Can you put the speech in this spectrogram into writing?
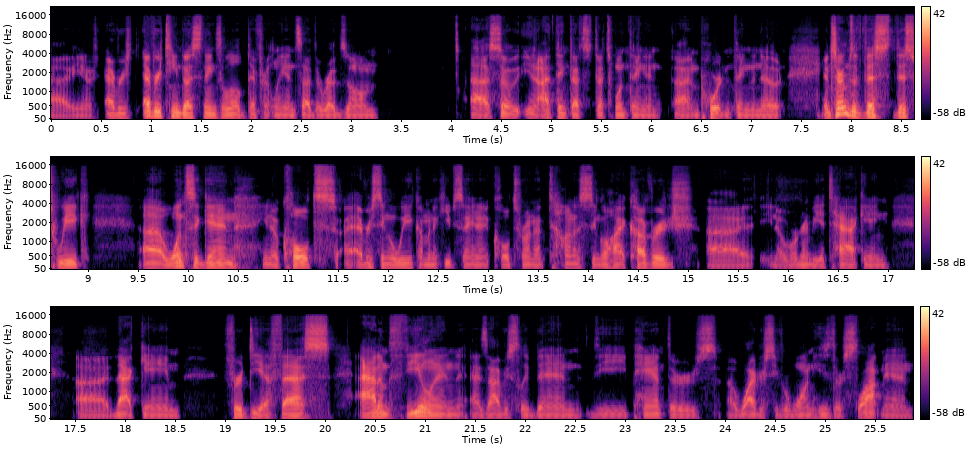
uh, you know every every team does things a little differently inside the red zone uh, so you know i think that's that's one thing uh, important thing to note in terms of this this week uh, once again, you know, Colts every single week. I'm going to keep saying it. Colts run a ton of single high coverage. Uh, you know, we're going to be attacking uh, that game for DFS. Adam Thielen has obviously been the Panthers' uh, wide receiver one. He's their slot man.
